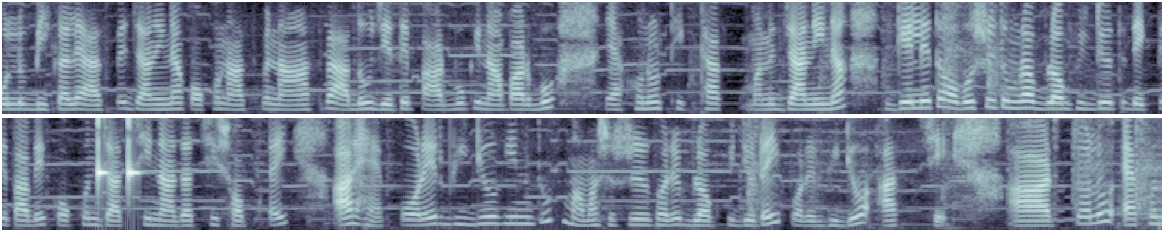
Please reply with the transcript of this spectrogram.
বলল বিকালে আসবে, জানি না কখন আসবে, না আসবে, আদৌ যেতে পারব কি না পারব এখনও ঠিকঠাক মানে জানি না। গেলে তো অবশ্যই তোমরা ব্লগ ভিডিওতে দেখতে পাবে, কখন যাচ্ছি, না যাচ্ছি, সবটাই। আর হ্যাঁ পরের ভিডিও কিন্তু মামা শ্বশুরের ঘরের ব্লগ ভিডিওটাই পরের ভিডিও আসছে। আর চলো, এখন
